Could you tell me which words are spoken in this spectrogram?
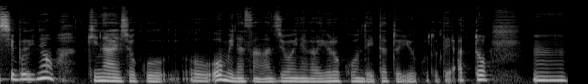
しぶりの機内食を皆さん味わいながら喜んでいたということで。あとうん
